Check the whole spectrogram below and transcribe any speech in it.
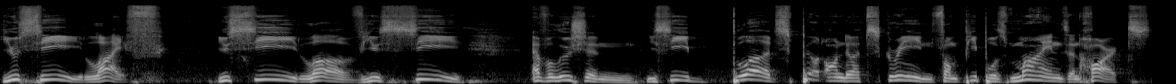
you see life, you see love, you see evolution, you see blood spilled on that screen from people's minds and hearts.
